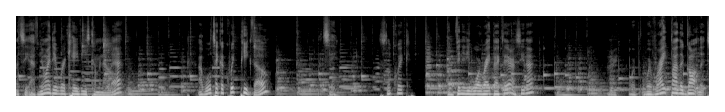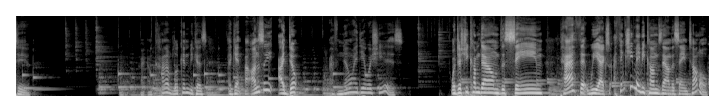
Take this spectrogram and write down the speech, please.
Let's see. I have no idea where KV's coming out at. I will take a quick peek, though. Let's see. Let's look quick. Infinity War right back there. I see that. Alright, we're, we're right by the gauntlet too. Alright, I'm kind of looking because, again, honestly, I don't, I have no idea where she is. Or does she come down the same path that we actually, I think she maybe comes down the same tunnel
